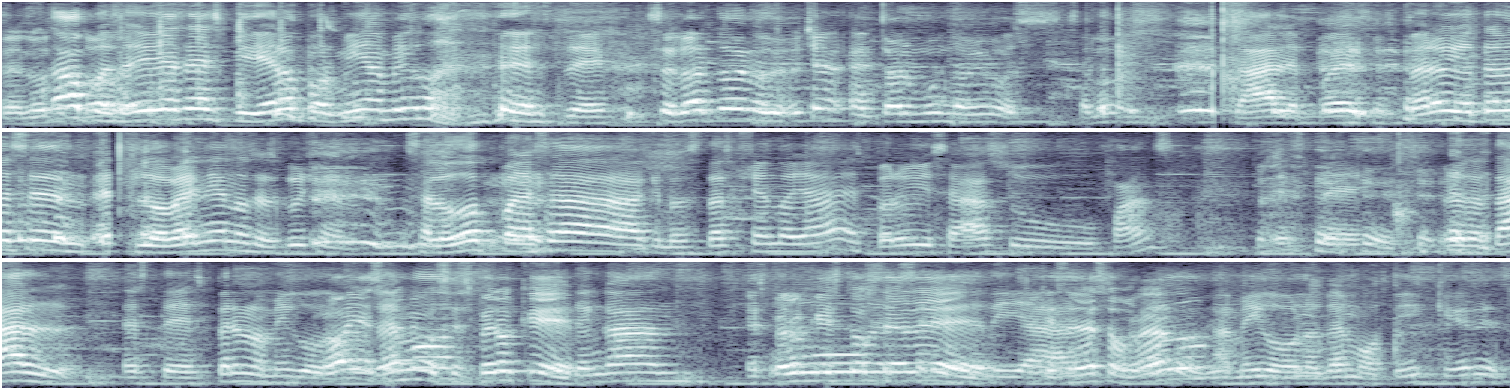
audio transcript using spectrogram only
No, pues ellos ya se despidieron por mí, amigos. Este, Saludos a todos los que nos escuchan en todo el mundo, amigos. Saludos. dale, pues. Espero y otra vez en Eslovenia nos escuchen. Saludos para esa que nos está escuchando allá. Espero y sea su fans. Este, pero total, este, espérenlo, amigos. No, ya Nos sabemos, vemos. espero Que que, tengan. espero que esto sea de, día. que sea de su agrado. Amigo, nos vemos. Sí, que eres.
